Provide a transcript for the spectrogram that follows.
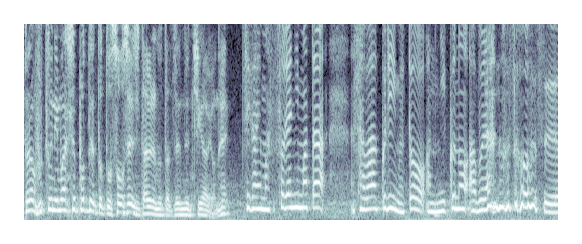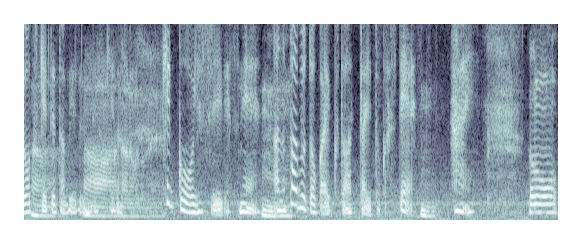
それは普通にマッシュポテトとソーセージ食べるのとは全然違うよね。違います。それにまたサワークリームとあの肉の油のソースをつけて食べるんですけどなるほどね。結構美味しいですね、うん。あのパブとか行くとあったりとかして、うん。はい。あの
